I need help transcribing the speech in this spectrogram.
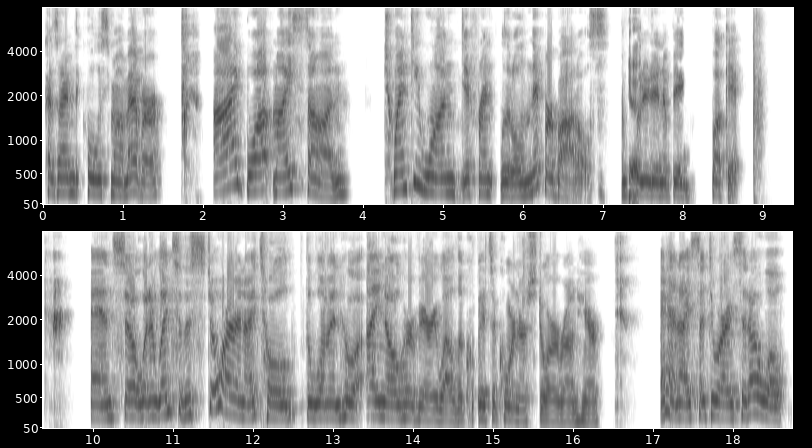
because I'm the coolest mom ever. I bought my son 21 different little nipper bottles and Yeah. put it in a big bucket. And so when I went to the store and I told the woman who I know her very well, the, it's a corner store around here. And I said to her, I said, Oh, well,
